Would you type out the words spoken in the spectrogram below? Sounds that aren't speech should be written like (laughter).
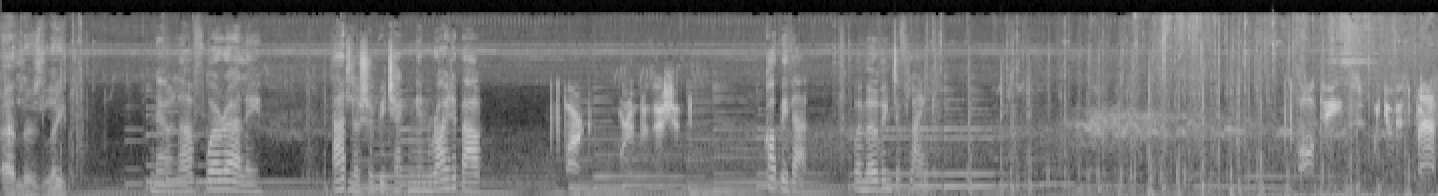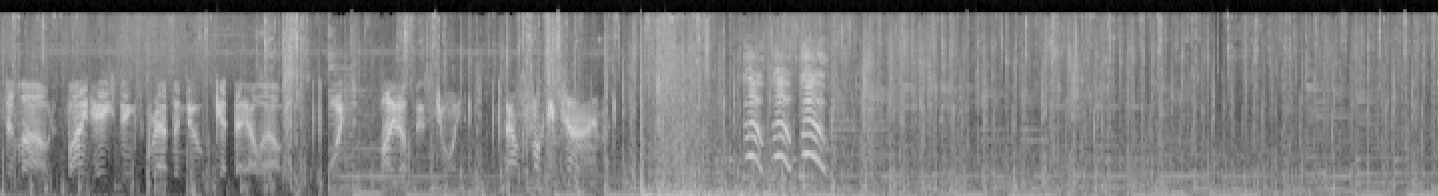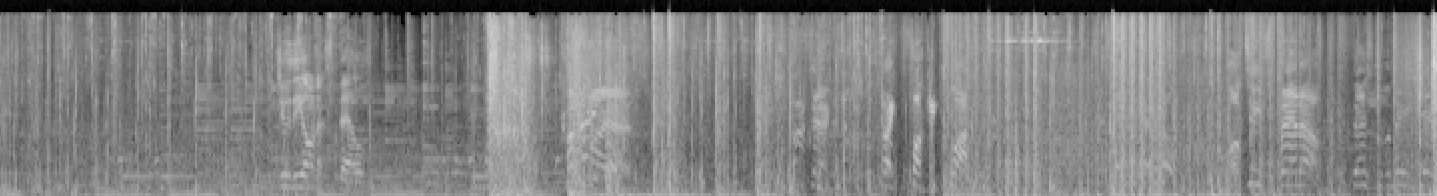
Adler's late. No, love, we're early. Adler should be checking in right about... Park, we're in position. Copy that. We're moving to flank. All teams, we do this fast and loud. Find Hastings, grab the nuke, get the hell out. Boys, light up this joint. About fucking time. Go, go, go! Do the honors, Bill. Cover my ass! Contact! Like fucking clock! All teams span out! Advance to the main gate!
